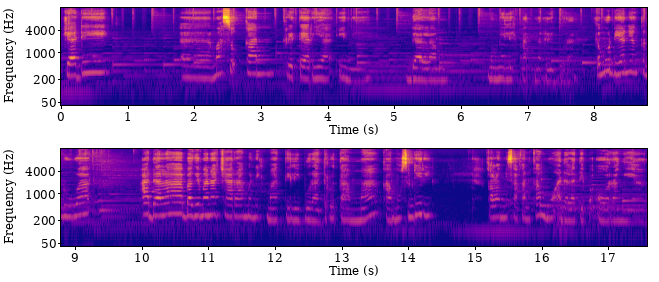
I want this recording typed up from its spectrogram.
Jadi eh, masukkan kriteria ini dalam memilih partner liburan. Kemudian yang kedua adalah bagaimana cara menikmati liburan terutama kamu sendiri. Kalau misalkan kamu adalah tipe orang yang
